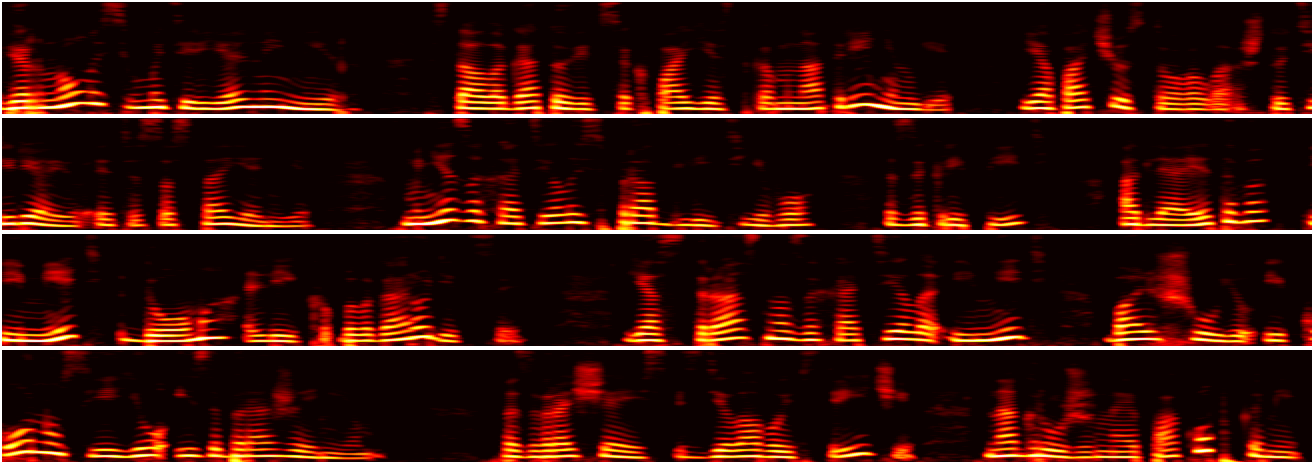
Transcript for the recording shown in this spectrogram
вернулась в материальный мир, стала готовиться к поездкам на тренинги Я почувствовала, что теряю это состояние. Мне захотелось продлить его, закрепить, а для этого иметь дома лик Богородицы. Я страстно захотела иметь большую икону с ее изображением. Возвращаясь с деловой встречи, нагруженная покупками,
